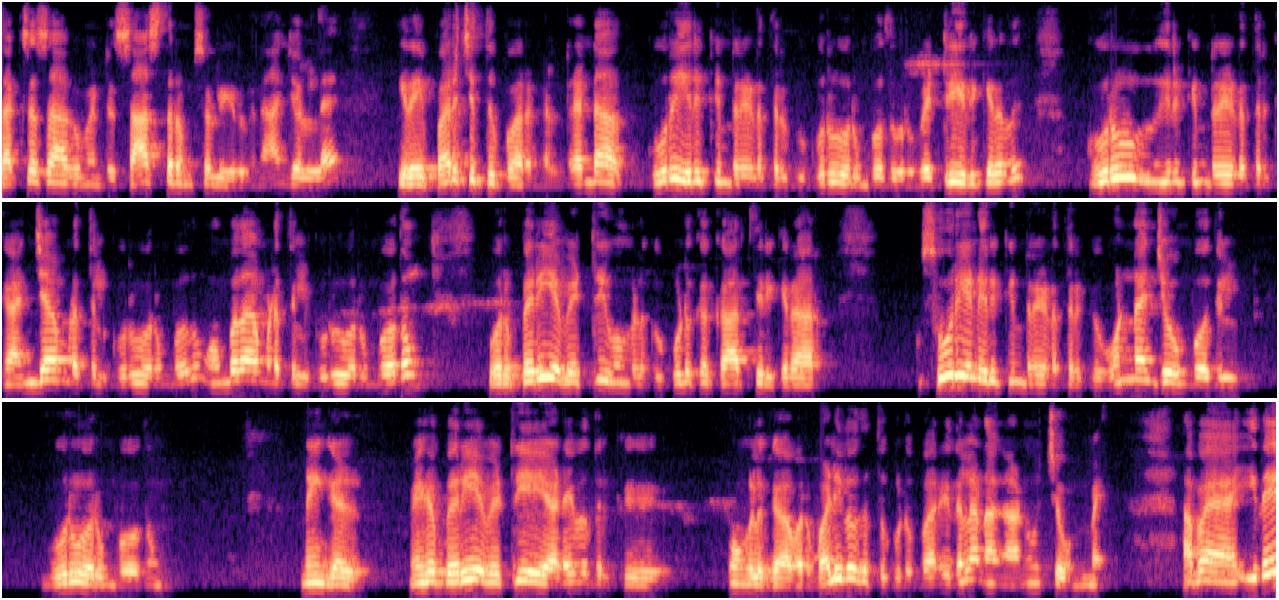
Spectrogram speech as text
சக்சஸ் ஆகும் என்று சாஸ்திரம் சொல்லுகிறது நான் சொல்ல இதை பரிச்சித்து பாருங்கள். ரெண்டாவது குரு இருக்கின்ற இடத்திற்கு குரு வரும்போது ஒரு வெற்றி இருக்கிறது. குரு இருக்கின்ற இடத்திற்கு அஞ்சாம் இடத்தில் குரு வரும்போதும் ஒன்பதாம் இடத்தில் குரு வரும்போதும் ஒரு பெரிய வெற்றி உங்களுக்கு கொடுக்க காத்திருக்கிறார். சூரியன் இருக்கின்ற இடத்திற்கு ஒன்னஞ்சு ஒன்பதில் குரு வரும்போதும் நீங்கள் மிகப்பெரிய வெற்றியை அடைவதற்கு உங்களுக்கு அவர் வழிவகுத்து கொடுப்பார். இதெல்லாம் நாங்கள் அனுபவிச்ச உண்மை. அப்ப இதே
